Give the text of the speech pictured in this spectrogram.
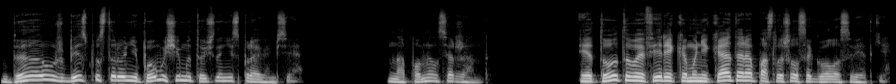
«Да уж, без посторонней помощи мы точно не справимся», — напомнил сержант. И тут в эфире коммуникатора послышался голос Ветки.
